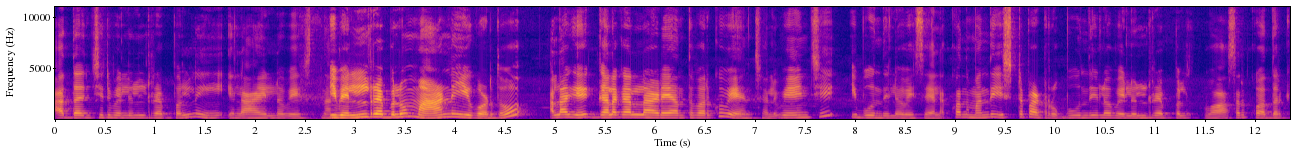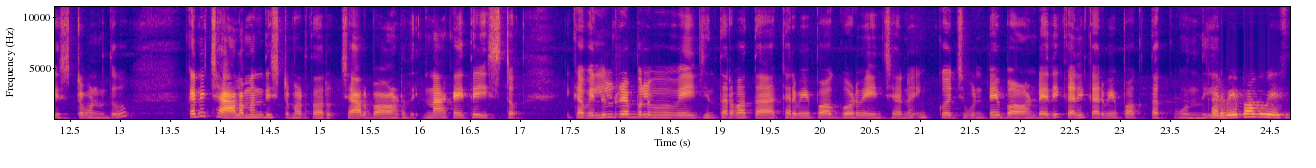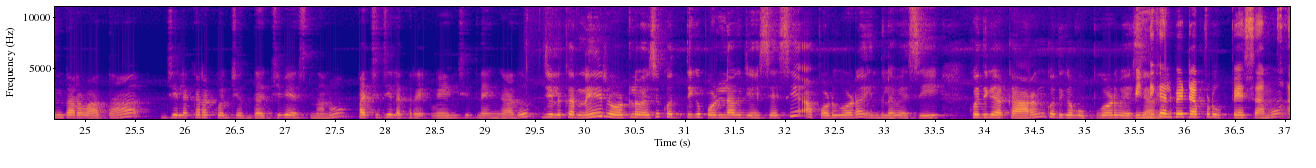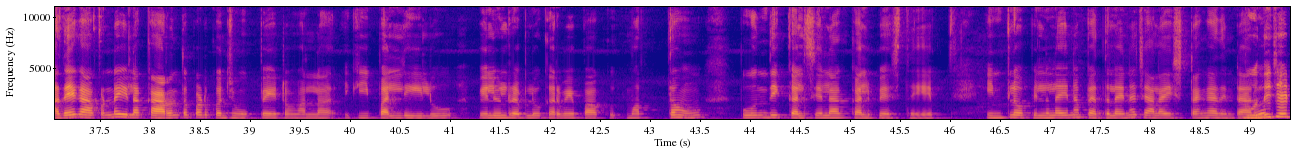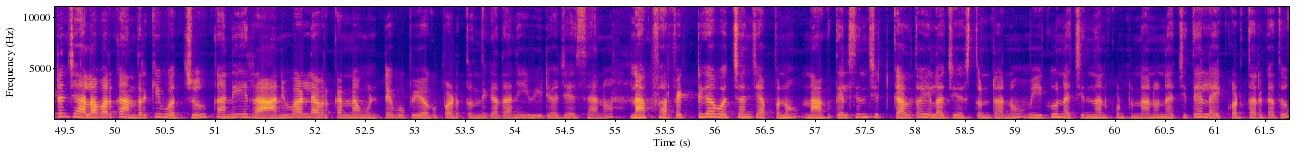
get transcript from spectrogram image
ఆ దంచిన వెల్లుల్లి రెబ్బల్ని ఇలా ఆయిల్లో వేస్తున్నాను. ఈ వెల్లుల్లి రెబ్బలు మాడనీయకూడదు. అలాగే గలగల్లాడేంత వరకు వేయించాలి. వేయించి ఈ బూందీలో వేసేయాలి. కొంతమంది ఇష్టపడరు. బూందీలో వెల్లుల్లి రెబ్బలు వాసన కొందరికి ఇష్టం ఉండదు. కానీ చాలామంది ఇష్టపడతారు. చాలా బాగుంటుంది. నాకైతే ఇష్టం. ఇక వెల్లుల్లి రెబ్బలు వేయించిన తర్వాత కరివేపాకు కూడా వేయించాను. ఇంకొంచెం ఉంటే బాగుండేది కానీ కరివేపాకు తక్కువ ఉంది. కరివేపాకు వేసిన తర్వాత జీలకర్ర కొంచెం దజ్జి వేస్తున్నాను. పచ్చి జీలకర్ర వేయించిందేం కాదు. జీలకర్రని రోట్లో వేసి కొద్దిగా పొడిలాగా చేసేసి ఆ పొడి కూడా ఇందులో వేసి కొద్దిగా కారం కొద్దిగా ఉప్పు కూడా వేసి పిండి కలిపేటప్పుడు ఉప్పు వేసాము అదే కాకుండా ఇలా కారంతో పాటు కొంచెం ఉప్పు వేయటం వల్ల ఇక ఈ పల్లీలు వెల్లుల్లి రెబ్బలు కరివేపాకు మొత్తం బూందీ కలిసేలాగా కలిపేస్తే ఇంట్లో పిల్లలైనా పెద్దలైనా చాలా ఇష్టంగా తింటారు. బూందీ చేయటం చాలా వరకు అందరికీ వచ్చు కానీ రాని వాళ్ళు ఎవరికన్నా ఉంటే ఉపయోగపడుతుంది కదా అని ఈ వీడియో చేశాను. నాకు పర్ఫెక్ట్గా వచ్చని చెప్పను. నాకు తెలిసిన చిట్కాలతో ఇలా చేస్తుంటాను. మీకు నచ్చింది అనుకుంటున్నాను. నచ్చితే లైక్ కొడతారు కదా.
